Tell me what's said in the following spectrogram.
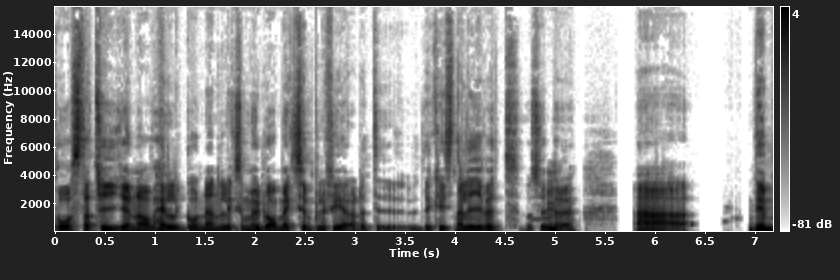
på statyerna av helgonen, liksom hur de exemplifierade det kristna livet och så Mm. vidare. Eh, det,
